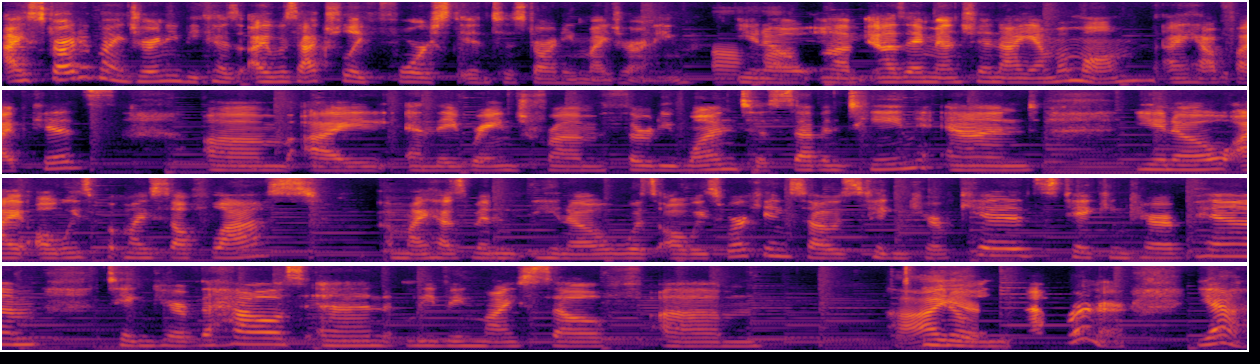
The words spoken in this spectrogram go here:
I started my journey because I was actually forced into starting my journey. Uh-huh. You know, um, as I mentioned, I am a mom. I have five kids. Um, I and they range from 31 to 17, and you know, I always put myself last my husband, you know, was always working. So I was taking care of kids, taking care of him, taking care of the house, and leaving myself um, tired. You know, in the back burner. Yeah,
